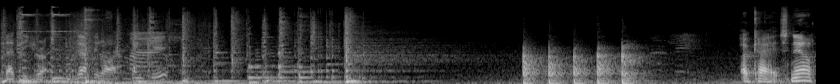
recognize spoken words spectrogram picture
that's it, right. exactly right. Thank you. Okay, it's now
